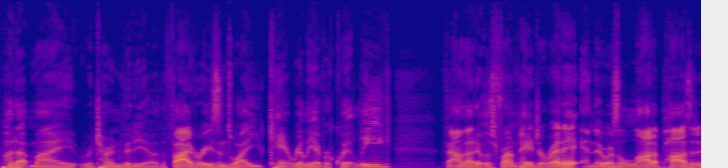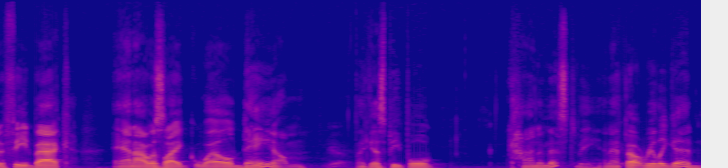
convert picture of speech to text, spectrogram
put up my return video, the five reasons why you can't really ever quit League. Found that it was front page of Reddit, and there was a lot of positive feedback. And I was like, well, damn. Yeah. I guess people kind of missed me, and I felt really good.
